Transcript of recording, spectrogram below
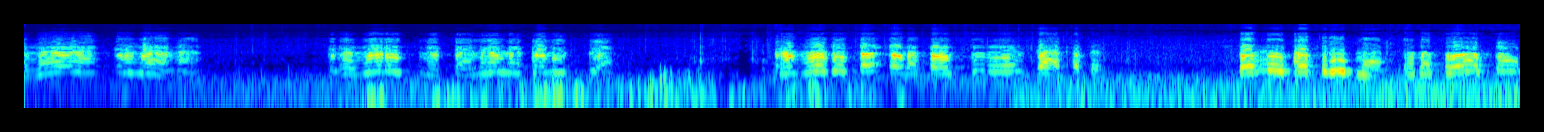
Увага, увага. Говорить національна поліція. Проводиться евакуаційні заходи. Кому потрібна евакуація,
